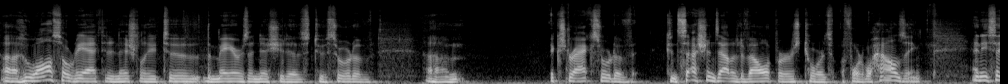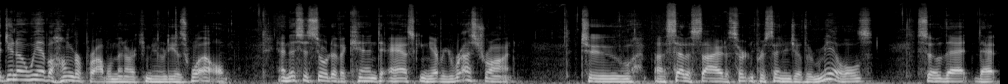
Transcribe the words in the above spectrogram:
uh, who also reacted initially to the mayor's initiatives to sort of um, extract sort of concessions out of developers towards affordable housing. And he said, you know, we have a hunger problem in our community as well. And this is sort of akin to asking every restaurant to uh, set aside a certain percentage of their meals so that that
